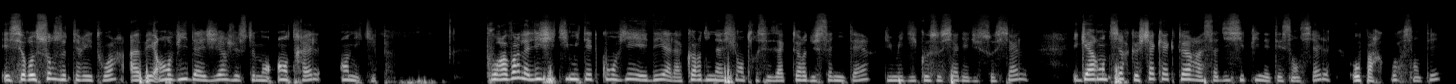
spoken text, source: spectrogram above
Et ces ressources de territoire avaient envie d'agir justement entre elles en équipe. Pour avoir la légitimité de convier et aider à la coordination entre ces acteurs du sanitaire, du médico-social et du social, et garantir que chaque acteur à sa discipline est essentiel au parcours santé,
